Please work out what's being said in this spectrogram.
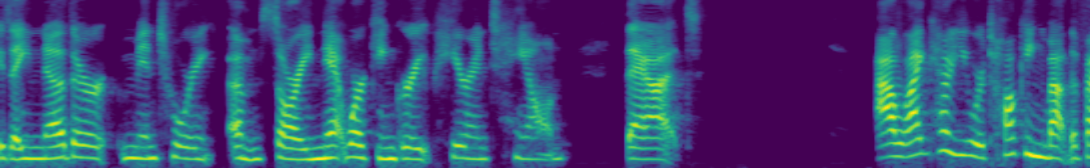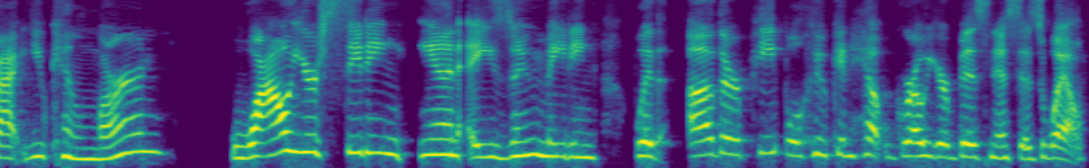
is another mentoring, I'm sorry, networking group here in town that I like how you were talking about the fact you can learn while you're sitting in a zoom meeting with other people who can help grow your business as well.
